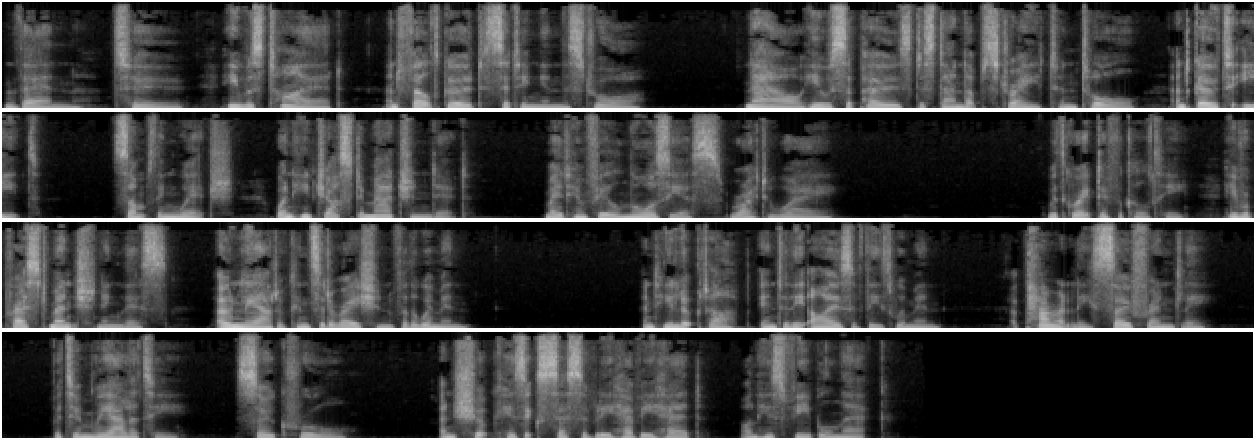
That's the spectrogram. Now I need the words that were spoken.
Then, too, he was tired, and felt good sitting in the straw. Now he was supposed to stand up straight and tall, and go to eat; something which, when he just imagined it, made him feel nauseous right away. With great difficulty he repressed mentioning this, only out of consideration for the women. And he looked up into the eyes of these women, apparently so friendly, but in reality cruel, and shook his excessively heavy head on his feeble neck.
